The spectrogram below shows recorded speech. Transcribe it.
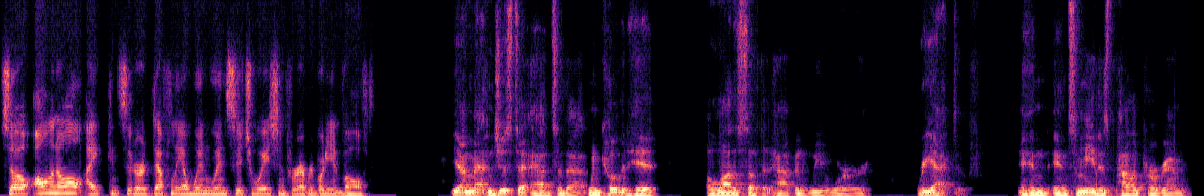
So, all in all, I consider it definitely a win-win situation for everybody involved. Yeah, Matt, and just to add to that, when COVID hit, a lot of stuff that happened, we were reactive. And, and to me, this pilot program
